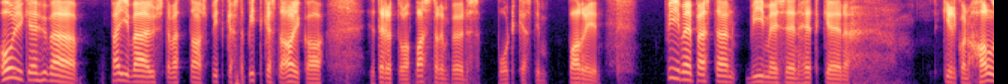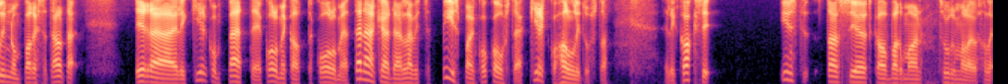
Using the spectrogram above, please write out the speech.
Oikein hyvää päivää ystävät taas pitkästä pitkästä aikaa ja tervetuloa Pastorin pöydässä podcastin pariin. Viimein päästään viimeiseen hetkeen kirkon hallinnon parissa tältä erää, eli kirkon päättäjä 3 kautta 3. Ja tänään käydään lävitse piispain kokousta ja kirkkohallitusta. Eli kaksi instanssia, jotka on varmaan suurimmalle osalle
